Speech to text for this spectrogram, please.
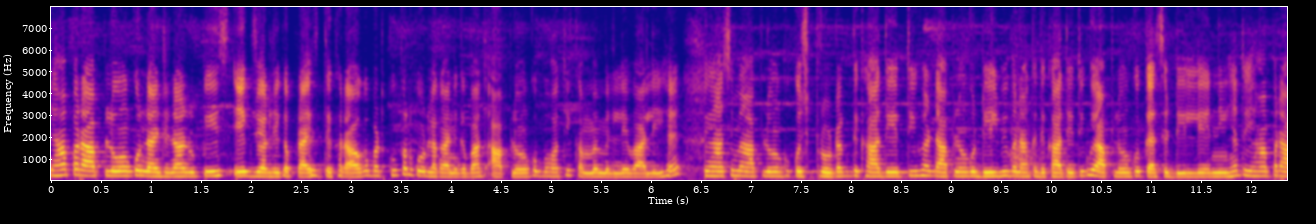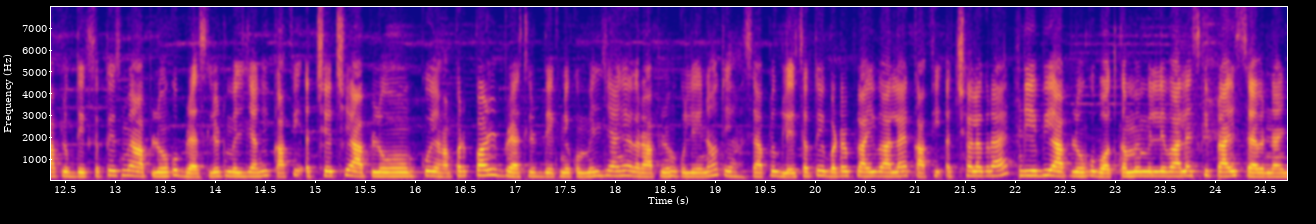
यहाँ पर आप लोगों को नाइन्टी नाइन रुपीज़ एक ज्वेलरी का प्राइस दिख रहा होगा बट कूपन कोड लगाने के बाद आप लोगों को बहुत ही कम में मिलने वाली है तो यहाँ से मैं आप लोगों को कुछ प्रोडक्ट दिखा देती हूँ एंड आप लोगों को डील भी बना के दिखा देती हूँ कि आप लोगों को कैसे डील लेनी है तो यहाँ पर आप लोग देख सकते हो इसमें आप लोगों को ब्रेसलेट मिल जाएँगे काफ़ी अच्छे अच्छे आप लोगों को यहाँ पर पर्ल ब्रेसलेट देखने को मिल जाएँगे अगर आप लोगों को लेना हो तो यहाँ से आप लोग ले सकते हो बटरफ्लाई वाला है काफ़ी अच्छा लग रहा है ये भी आप लोगों को बहुत कम में मिलने वाला है इसकी प्राइस सेवन नाइन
